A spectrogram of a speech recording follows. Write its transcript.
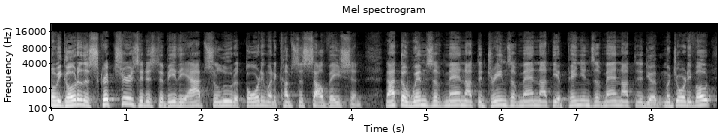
When we go to the scriptures, it is to be the absolute authority when it comes to salvation. Not the whims of men, not the dreams of men, not the opinions of men, not the majority vote,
